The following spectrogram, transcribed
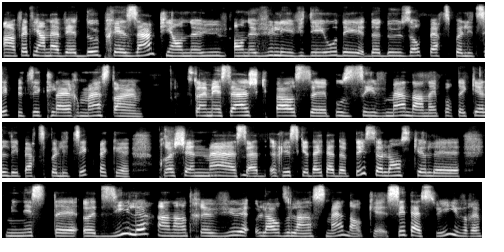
En fait, il y en avait deux présents, puis on a eu, on a vu les vidéos de deux autres partis politiques. Puis tu sais, clairement, c'est un c'est un message qui passe euh, positivement dans n'importe quel des partis politiques. Fait que prochainement, ça risque d'être adopté selon ce que le ministre euh, a dit là, en entrevue lors du lancement. Donc, euh, c'est à suivre.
